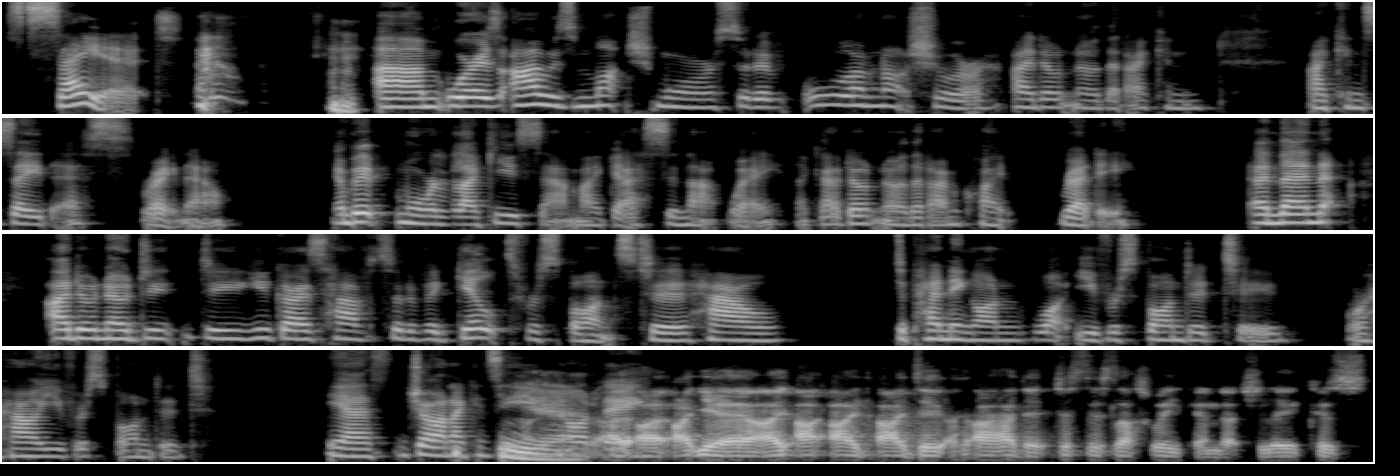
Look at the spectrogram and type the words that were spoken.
say it. Hmm. um, whereas i was much more sort of oh i'm not sure. I don't know that i can i can say this right now. A bit more like you sam i guess in that way. Like i don't know that i'm quite ready. And then i don't know do do you guys have sort of a guilt response to how depending on what you've responded to or how you've responded. Yes, John, I can see yeah. you nodding. I, I, yeah, I, I, I do. I had it just this last weekend actually, because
